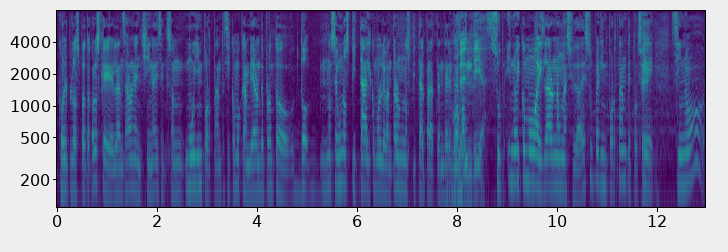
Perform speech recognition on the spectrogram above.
con los protocolos que lanzaron en China dicen que son muy importantes y cómo cambiaron de pronto, do- no sé, un hospital, cómo levantaron un hospital para atender enfermos. En días. Y no hay cómo aislaron a una ciudad. Es súper importante porque si no,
